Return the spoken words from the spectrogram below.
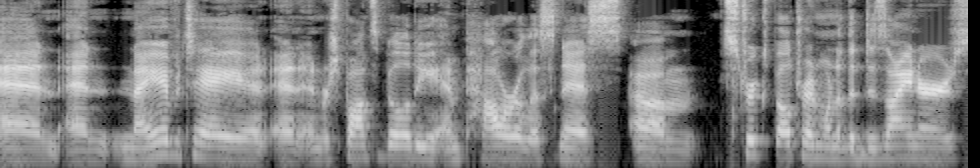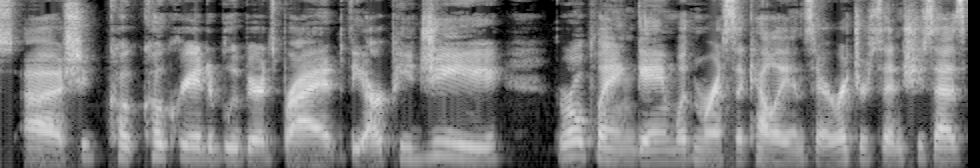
and and naivete and, and, and responsibility and powerlessness. Um strix beltran one of the designers uh she co- co-created bluebeard's bride the rpg the role-playing game with marissa kelly and sarah richardson. She says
